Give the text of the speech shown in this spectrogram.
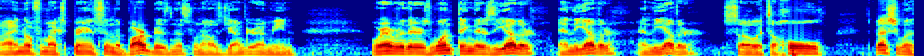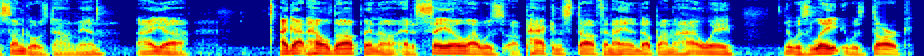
I know from my experience in the bar business when I was younger, I mean, wherever there's one thing, there's the other, and the other, and the other. So it's a whole, especially when the sun goes down, man. I uh, I got held up in uh, at a sale. I was uh, packing stuff, and I ended up on the highway. It was late. It was dark.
